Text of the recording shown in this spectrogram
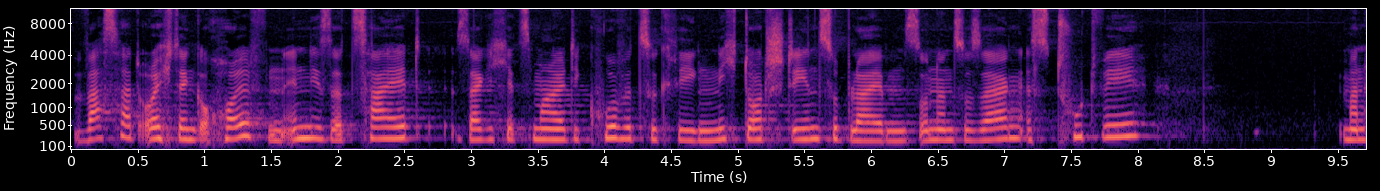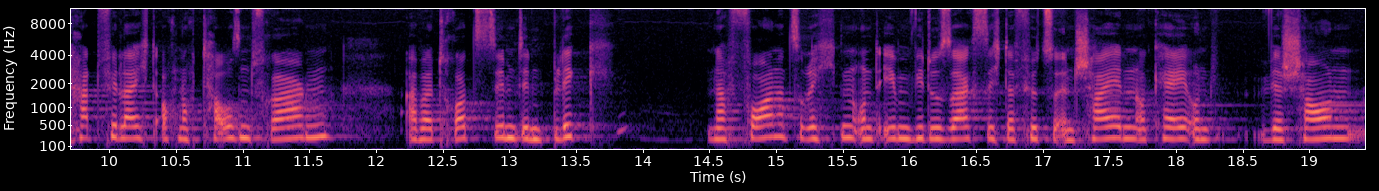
Was hat euch denn geholfen, in dieser Zeit, sage ich jetzt mal, die Kurve zu kriegen, nicht dort stehen zu bleiben, sondern zu sagen, es tut weh, man hat vielleicht auch noch tausend Fragen, aber trotzdem den Blick nach vorne zu richten und eben, wie du sagst, sich dafür zu entscheiden, okay, und wir schauen,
